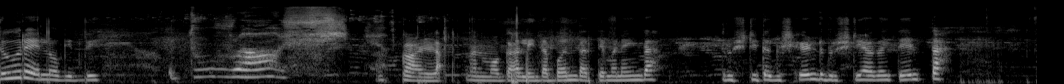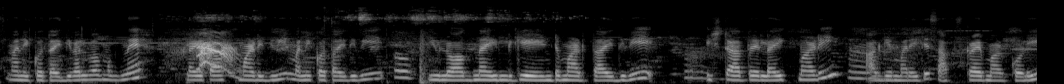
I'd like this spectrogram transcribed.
ದೂರ. ಎಲ್ಲಿ ಹೋಗಿದ್ವಿ ಕಳ್ಳ ನನ್ನ ಮಗ ಅಲ್ಲಿಂದ ಬಂದ ಅತ್ತೆ ಮನೆಯಿಂದ ದೃಷ್ಟಿ ತೆಗಿಸ್ಕೊಂಡು ದೃಷ್ಟಿ ಆಗೈತೆ ಅಂತ ಮನಿಕೋತಾ ಇದ್ದೀವಲ್ವಾ ಮಗನೇ? ಲೈಟ್ ಆಫ್ ಮಾಡಿದ್ವಿ ಮನಿಕೋತಾ ಇದ್ದೀವಿ ಈ ವ್ಲಾಗ್ನ ಇಲ್ಲಿಗೆ ಎಂಡ್ ಮಾಡ್ತಾ ಇದ್ದೀವಿ ಇಷ್ಟ ಆದರೆ ಲೈಕ್ ಮಾಡಿ ಹಾಗೆ ಮರೀದೆ ಸಬ್ಸ್ಕ್ರೈಬ್ ಮಾಡ್ಕೊಳ್ಳಿ.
